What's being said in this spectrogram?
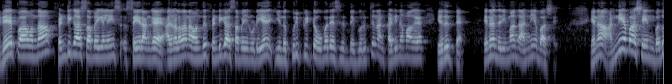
இதே பாவம் தான் பெண்டிகா சபைகளையும் செய்கிறாங்க அதனால தான் நான் வந்து பெண்டிகா சபையினுடைய இந்த குறிப்பிட்ட உபதேசத்தை குறித்து நான் கடினமாக எதிர்த்தேன். என்ன தெரியுமா? அந்த அந்நிய பாஷை. ஏன்னா அந்நிய பாஷை என்பது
